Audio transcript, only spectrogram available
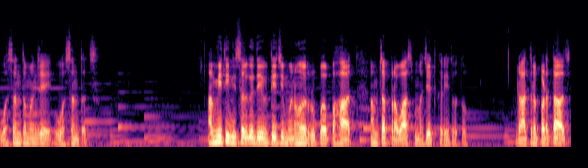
वसंत म्हणजे वसंतच. आम्ही ती निसर्ग देवतेची मनोहर रूपं पाहत आमचा प्रवास मजेत करीत होतो. रात्र पडताच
